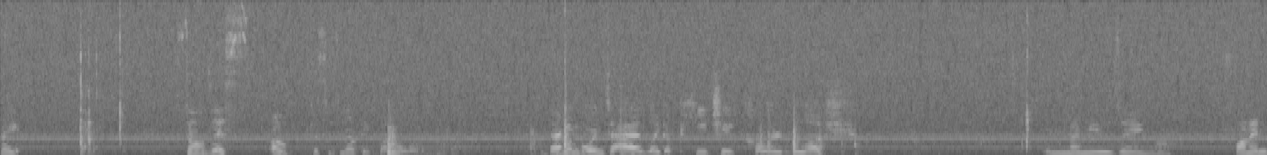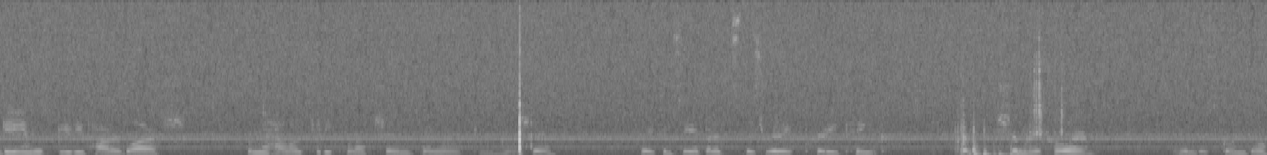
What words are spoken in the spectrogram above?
Alright. So this, oh, this is not the final look. Then I'm going to add like a peachy colored blush. And I'm using Fun and Games Beauty Powder Blush from the Hello Kitty collection. I'm not, sure if you can see it, but it's this really pretty pink shimmery color. I'm just going to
